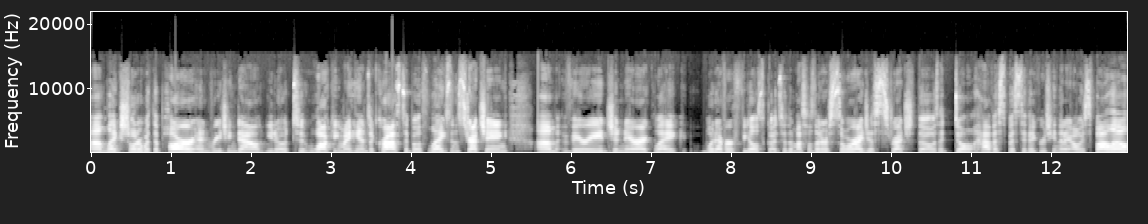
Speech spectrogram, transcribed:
um, legs shoulder width apart and reaching down, you know, to walking my hands across to both legs and stretching. Um, very generic, like whatever feels good. So the muscles that are sore, I just stretch those. I don't have a specific routine that I always follow.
